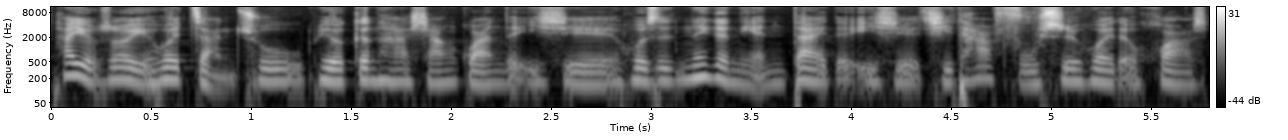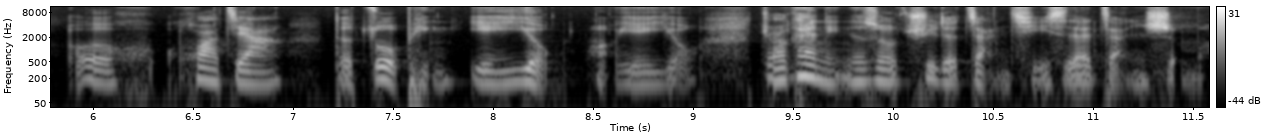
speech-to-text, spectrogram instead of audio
他有时候也会展出，比如跟他相关的一些，或是那个年代的一些其他浮世绘的画呃画家的作品也有，好也有，主要看你那时候去的展期是在展什么。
